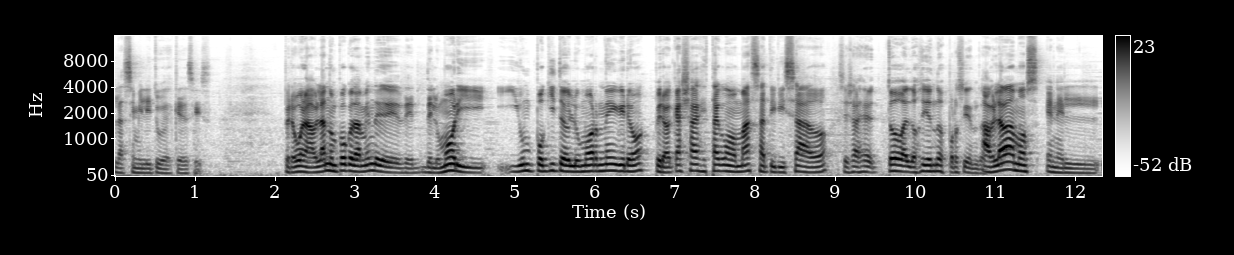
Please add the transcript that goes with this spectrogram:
las similitudes que decís. Pero bueno, hablando un poco también de- de- del humor y, y un poquito del humor negro, pero acá ya está como más satirizado. Se ya es todo al 200%. Hablábamos en el,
